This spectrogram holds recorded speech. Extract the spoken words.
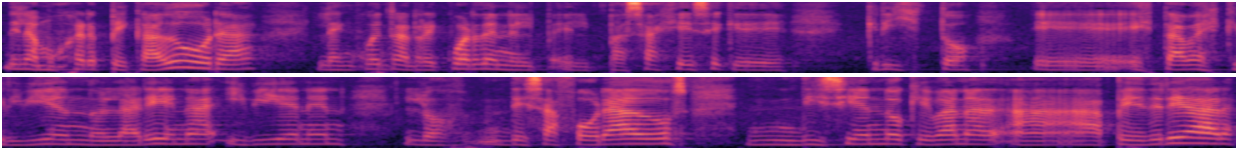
de la mujer pecadora, la encuentran, recuerden el, el pasaje ese que, Cristo eh, estaba escribiendo en la arena y vienen los desaforados diciendo que van a, apedrear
